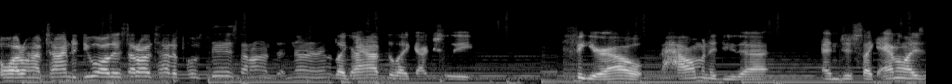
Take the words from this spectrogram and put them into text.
oh i don't have time to do all this. I don't have time to post this. I don't have to no no no. Like i have to like actually figure out how i'm gonna do that and just like analyze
